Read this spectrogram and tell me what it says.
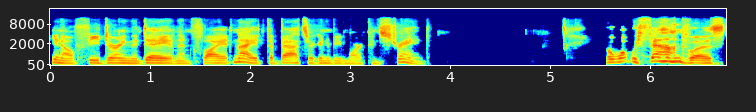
you know, feed during the day and then fly at night, the bats are going to be more constrained. But what we found was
